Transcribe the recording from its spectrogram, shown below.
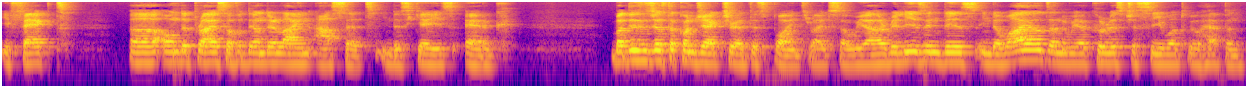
effect uh, on the price of the underlying asset, in this case, ERG. But this is just a conjecture at this point, right? So we are releasing this in the wild and we are curious to see what will happen.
